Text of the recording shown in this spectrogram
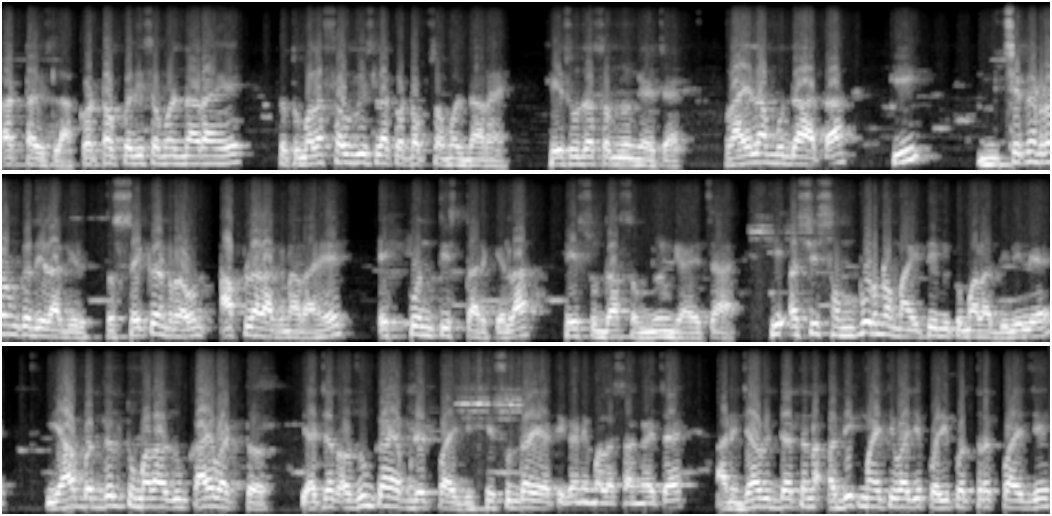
अठ्ठावीस ला. कट ऑफ कधी समजणार आहे? तर तुम्हाला सव्वीस ला कट ऑफ समजणार आहे. हे सुद्धा समजून घ्यायचं आहे. राहिला मुद्दा आता की सेकंड राऊंड कधी लागेल? तर सेकंड राऊंड आपला लागणार आहे एकोणतीस तारखेला. हे सुद्धा समजून घ्यायचं आहे. ही अशी संपूर्ण माहिती मी तुम्हाला दिलेली आहे. याबद्दल तुम्हाला अजून काय वाटतं? याच्यात अजून काय अपडेट पाहिजे? हे सुद्धा या ठिकाणी मला सांगायचं आहे. आणि ज्या विद्यार्थ्यांना अधिक माहिती पाहिजे परिपत्रक पाहिजे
